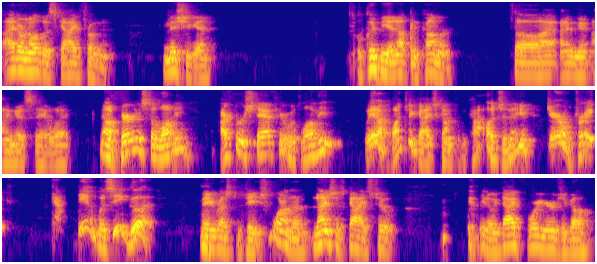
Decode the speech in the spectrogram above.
I don't know this guy from Michigan who could be an up and comer, so I, I'm gonna, I'm going to stay away. Now, in fairness to Lovie, our first staff here with Lovie, we had a bunch of guys come from college, and they Darryl Drake. God damn, was he good? May rest in peace. One of the nicest guys too. You know, he died four years ago.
